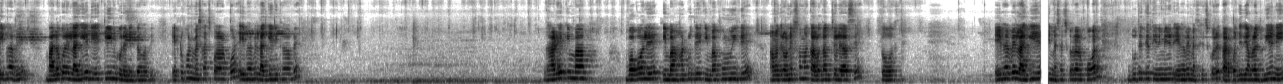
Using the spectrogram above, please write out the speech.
এইভাবে ভালো করে লাগিয়ে দিয়ে ক্লিন করে নিতে হবে। একটুক্ষণ ম্যাসাজ করার পর এইভাবে লাগিয়ে নিতে হবে। ঘাড়ে কিংবা বগলে কিংবা হাঁটুতে কিংবা কুনুইতে আমাদের অনেক সময় কালো দাগ চলে আসে। তো এইভাবে লাগিয়ে ম্যাসাজ করার পর দু থেকে তিন মিনিট এইভাবে ম্যাসাজ করে তারপর যদি আমরা ধুয়ে নিই,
